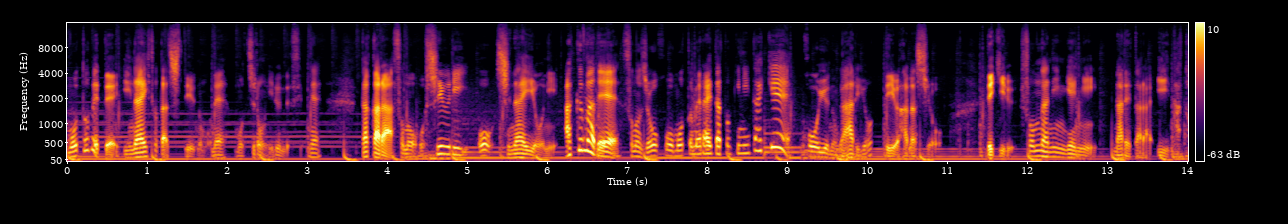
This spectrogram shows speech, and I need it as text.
求めていない人たちっていうのもね、もちろんいるんですよね。だから、その押し売りをしないように、あくまでその情報を求められた時にだけ、こういうのがあるよっていう話をできる、そんな人間になれたらいいなと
